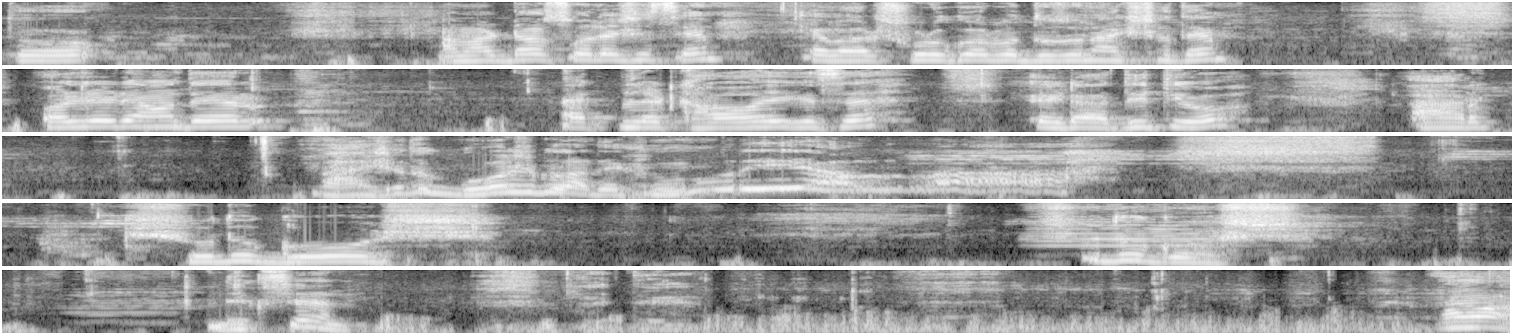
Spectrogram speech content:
তো আমারটাও চলে এসেছে। এবার শুরু করব দুজন একসাথে। অলরেডি আমাদের এক প্লেট খাওয়া হয়ে গেছে এটা দ্বিতীয়। আর ভাই শুধু গোশগুলা দেখুন ওরে আল্লাহ। শুধু গোশ শুধু গোশ। দেখছেন? মামা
